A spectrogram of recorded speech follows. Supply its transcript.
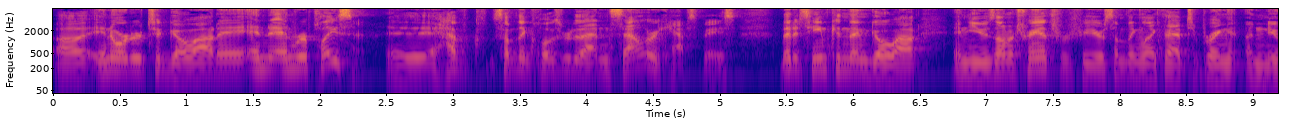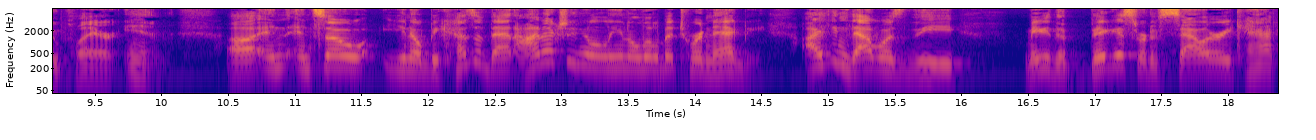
uh, in order to go out and, and replace him. Uh, have something closer to that in salary cap space that a team can then go out and use on a transfer fee or something like that to bring a new player in. Uh, and and so you know because of that, I'm actually going to lean a little bit toward Nagbe. I think that was the maybe the biggest sort of salary cap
